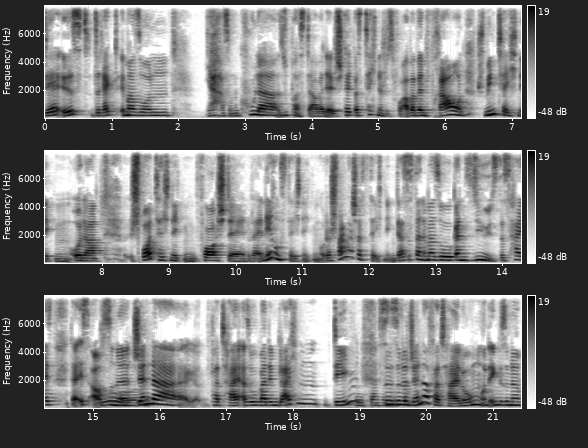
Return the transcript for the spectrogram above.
der ist direkt immer so ein ja, so ein cooler Superstar, weil der stellt was Technisches vor. Aber wenn Frauen Schminktechniken oder Sporttechniken vorstellen oder Ernährungstechniken oder Schwangerschaftstechniken, das ist dann immer so ganz süß. Das heißt, da ist auch oh. so eine oh. Gender-Verteilung, also bei dem gleichen Ding ist so eine Gender-Verteilung und irgendwie so eine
